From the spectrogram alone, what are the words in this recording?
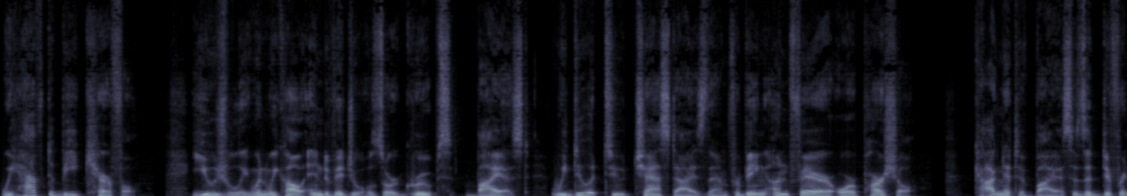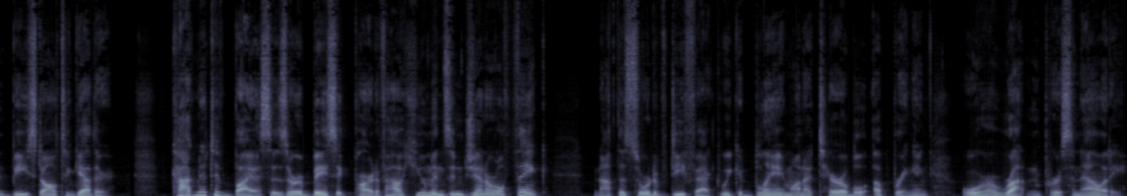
we have to be careful. Usually, when we call individuals or groups biased, we do it to chastise them for being unfair or partial. Cognitive bias is a different beast altogether. Cognitive biases are a basic part of how humans in general think not the sort of defect we could blame on a terrible upbringing or a rotten personality.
